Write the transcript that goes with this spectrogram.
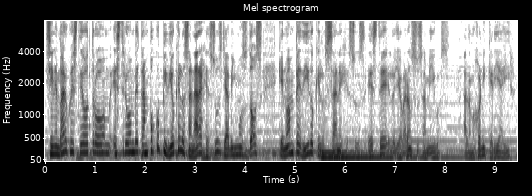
Sin embargo, este otro, este hombre tampoco pidió que lo sanara Jesús. Ya vimos dos que no han pedido que lo sane Jesús. Este lo llevaron sus amigos. A lo mejor ni quería ir.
